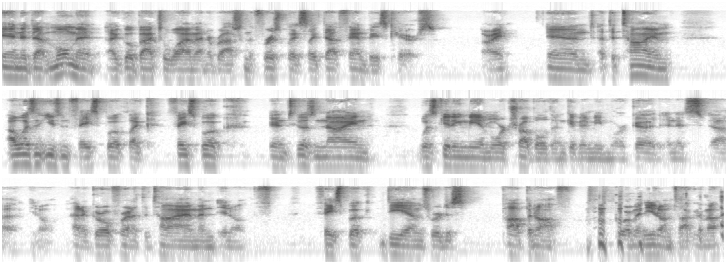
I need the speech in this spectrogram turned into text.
And at that moment, I go back to why I'm at Nebraska in the first place. Like that fan base cares. All right. And at the time, I wasn't using Facebook. Like Facebook in 2009 was getting me in more trouble than giving me more good. And it's, uh, you know, had a girlfriend at the time and, you know, Facebook DMs were just popping off. Gorman, you know I'm talking about.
